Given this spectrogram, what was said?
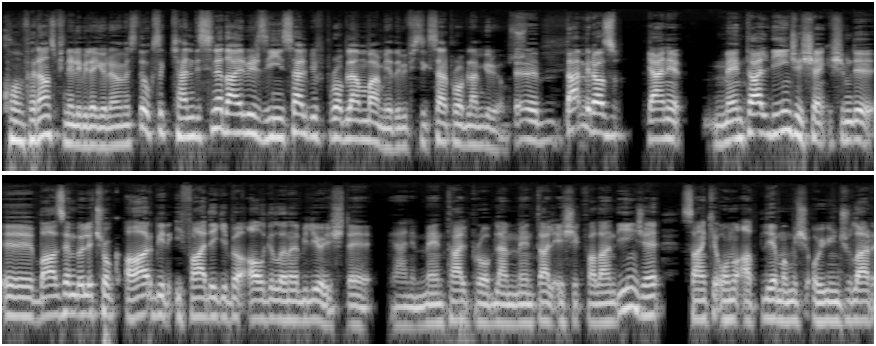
konferans finali bile görememesi de yoksa kendisine dair bir zihinsel bir problem var mı ya da bir fiziksel problem görüyor musun? Ee, ben biraz yani mental deyince şey, şimdi e, bazen böyle çok ağır bir ifade gibi algılanabiliyor işte. Yani mental problem, mental eşik falan deyince sanki onu atlayamamış oyuncular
